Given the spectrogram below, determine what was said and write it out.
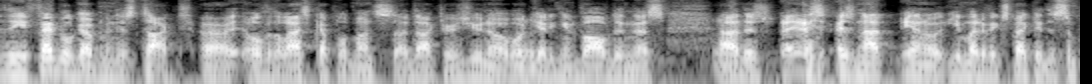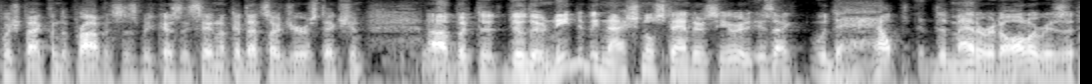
the federal government has talked uh, over the last couple of months, uh, Doctor, as you know, about mm getting involved in this. Uh, there's, as, as, not, you know, you might have expected, there's some pushback from the provinces because they say, okay, that's our jurisdiction. Uh, but do, do, there need to be national standards here? Is that would help the matter at all, or is it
